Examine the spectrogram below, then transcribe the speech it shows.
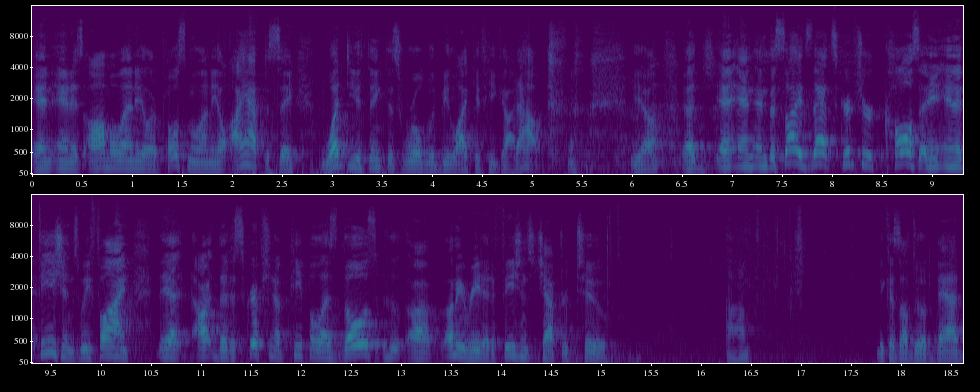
and, and is millennial or postmillennial, I have to say, what do you think this world would be like if he got out? Know? Uh, and, and besides that, Scripture calls, in, in Ephesians, we find that our, the description of people as those who, uh, let me read it, Ephesians chapter 2, um, because I'll do a bad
